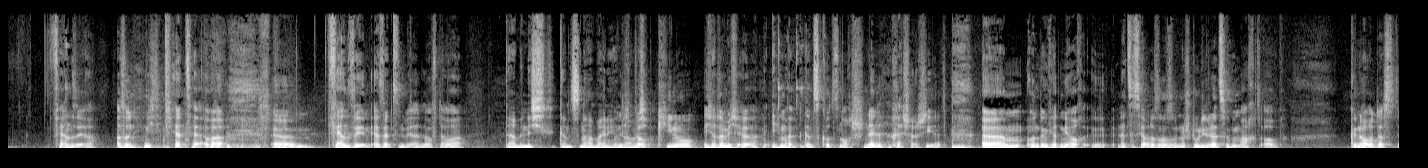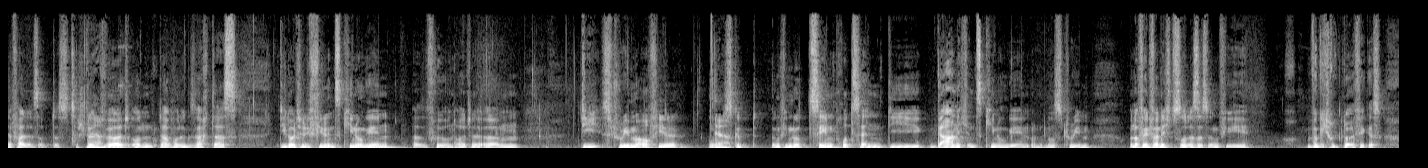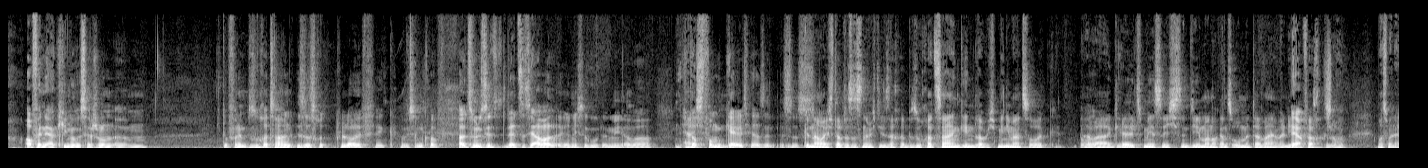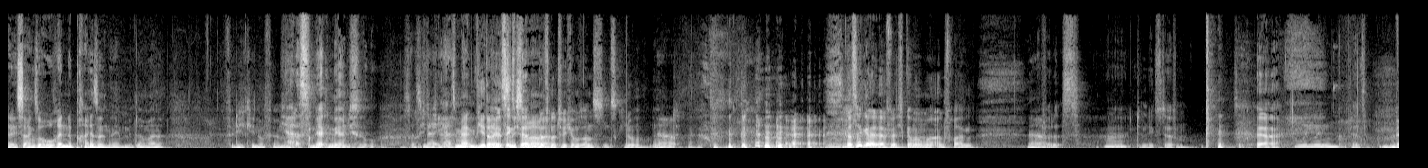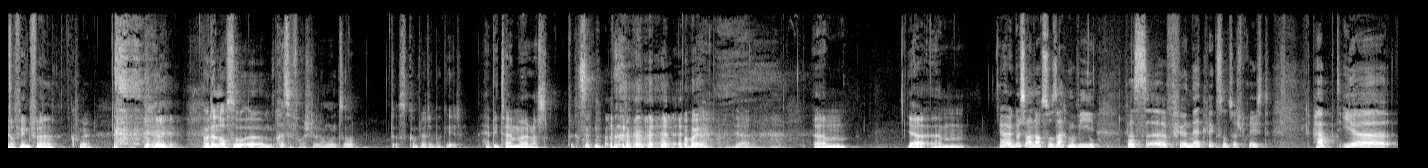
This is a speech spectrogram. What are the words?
Fernseher, also nicht den Fernseher, aber ähm, Fernsehen ersetzen werden auf Dauer. Da bin ich ganz nah bei dir, Und ich glaube Kino, ich hatte mich äh, eben mal ganz kurz noch schnell recherchiert. Ähm, und irgendwie hatten die auch äh, letztes Jahr oder so, so eine Studie dazu gemacht, ob genau das der Fall ist, ob das zerstört Ja. wird. Und da wurde gesagt, dass die Leute, die viel ins Kino gehen, also früher und heute, ähm, die streamen auch viel. Und Ja. es gibt irgendwie nur 10%, die gar nicht ins Kino gehen und nur streamen. Und auf jeden Fall nicht so, dass es irgendwie wirklich rückläufig ist. Auch wenn ja Kino ist ja schon, ähm, ich glaube von den Besucherzahlen ist es rückläufig, habe ich es im Kopf. Also zumindest jetzt letztes Jahr war ja nicht so gut irgendwie, aber ich Ja, glaube ich- vom Geld her sind, ist es. Genau, ich glaube, das ist nämlich die Sache. Besucherzahlen gehen, glaube ich, minimal zurück. Ja. Aber geldmäßig sind die immer noch ganz oben mit dabei, weil die Ja, einfach genau. so, muss man ehrlich sagen, so horrende Preise nehmen mittlerweile. Für die Kinofilme. Ja, das merken wir ja nicht so gut. So das, mer ja, das merken wir doch ja, jetzt nicht so. Experten dürfen natürlich umsonst ins Kino. Ja. Das ist ja geil, vielleicht kann man mal anfragen, Ja. ob wir das äh, demnächst dürfen. So, ja, Win-win. komplett. Wäre auf jeden Fall cool. Aber dann auch so ähm, Pressevorstellungen und so. Das komplette Paket. Happy Time Murders. Oh ja. ja. Ähm, ja, ähm, Ja, da gibt es auch noch so Sachen wie, was äh, für Netflix und so spricht. Habt ihr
